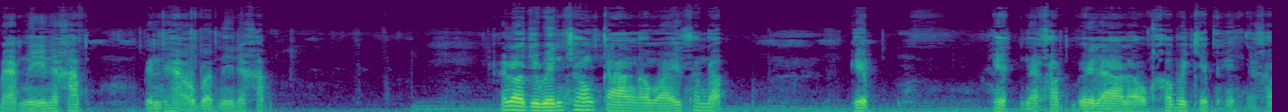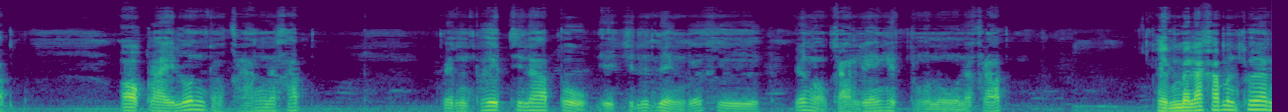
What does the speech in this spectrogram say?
แบบนี้นะครับ เป็นแถวแบบนี้นะครับแล้วเราจะเว้นช่องกลางเอาไว้สำหรับเก็บเห็ดนะครับ เวลาเราเข้าไปเก็บเห็ดนะครับ ออกไกลรุ่นต่อครั้งนะครับ เป็นพืชที่น่าปลูกอีกชนิดหนึ่งก็คือ เรื่องของการเลี้ยงเห็ดหูหนูนะครับ เห็นไหมแล้วครับเพื่อน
